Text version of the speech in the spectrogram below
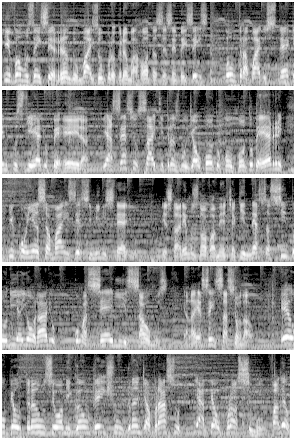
E vamos encerrando mais um programa Rota 66 com trabalhos técnicos de Hélio Ferreira. E acesse o site transmundial.com.br e conheça mais esse ministério. Estaremos novamente aqui nessa sintonia e horário com a série Salmos. Ela é sensacional. Eu, Beltrão, seu amigão, deixo um grande abraço e até o próximo. Valeu!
